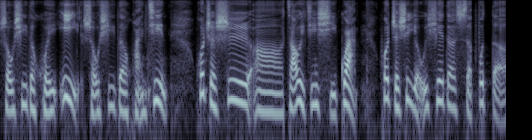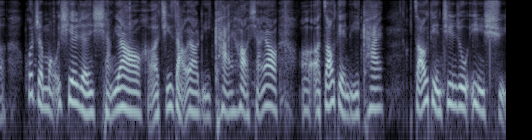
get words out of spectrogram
熟悉的回忆、熟悉的环境，或者是呃早已经习惯，或者是有一些的舍不得，或者某一些人想要呃及早要离开哈，想要呃呃早点离开，早点进入应许。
